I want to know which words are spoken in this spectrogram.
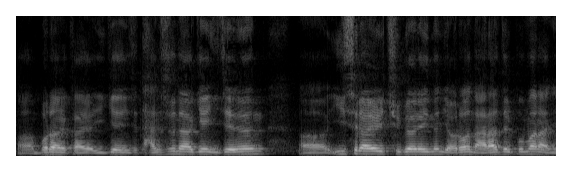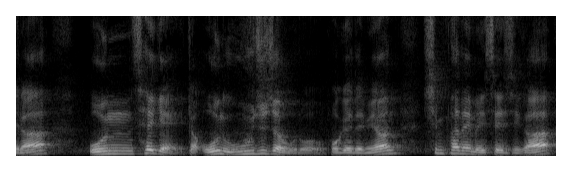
어, 뭐랄까요? 이게 이제 단순하게 이제는 어, 이스라엘 주변에 있는 여러 나라들뿐만 아니라 온 세계, 그러니까 온 우주적으로 보게 되면 심판의 메시지가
